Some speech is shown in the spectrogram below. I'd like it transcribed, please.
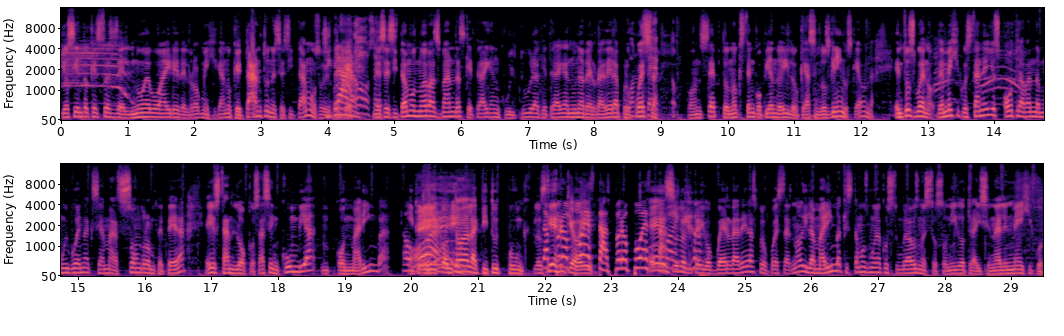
Yo siento que esto es del nuevo aire del rock mexicano que tanto necesitamos. oye, Sí, claro. O sea, Necesitamos nuevas bandas que traigan cultura, que traigan una verdadera propuesta. Concepto. Concepto, no que estén copiando ahí lo que hacen los gringos. ¿Qué onda? Entonces, bueno, de México están ellos. Otra banda muy buena que se llama Sondron Pepera. Ellos están locos. Hacen cumbia con marimba. Oh. Y, con toda la actitud punk. Los O sea, tienen que oír. propuestas, propuestas. Eso es lo que te digo, verdaderas propuestas, ¿no? Y la marimba que estamos muy acostumbrados, nuestro sonido tradicional en México,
